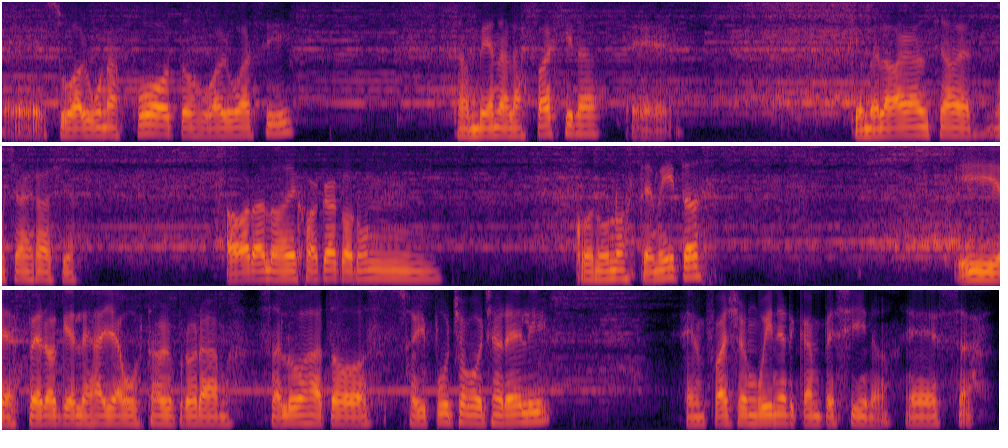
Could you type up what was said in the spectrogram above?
eh, suba algunas fotos o algo así, también a las páginas, eh, que me lo hagan saber. Muchas gracias. Ahora los dejo acá con un con unos temitas y espero que les haya gustado el programa. Saludos a todos. Soy Pucho Bocharelli en Fashion Winner Campesino. Esa.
